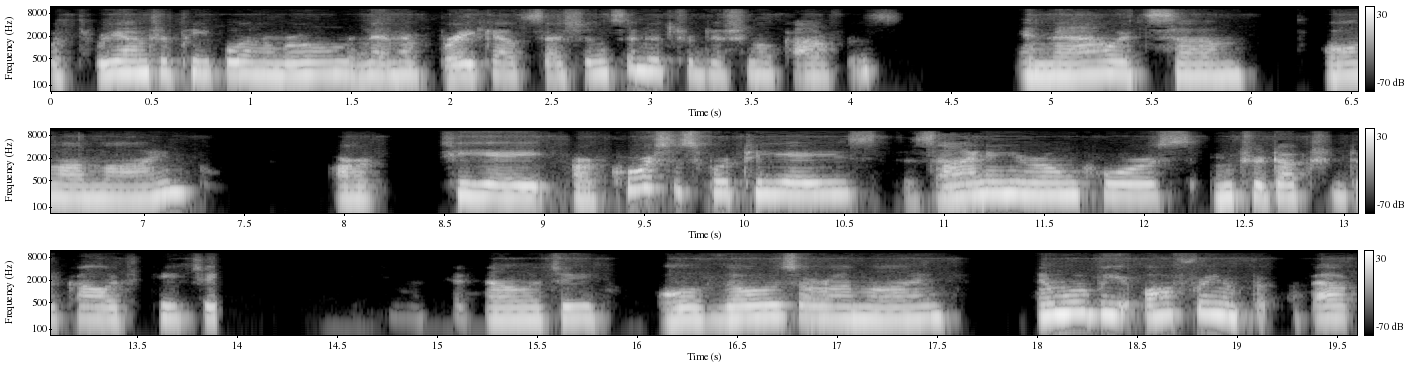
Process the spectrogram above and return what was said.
with 300 people in a room and then have breakout sessions in a traditional conference. And now it's um, all online. Our TA, our courses for TAs, designing your own course, introduction to college teaching, technology, all of those are online. And we'll be offering about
